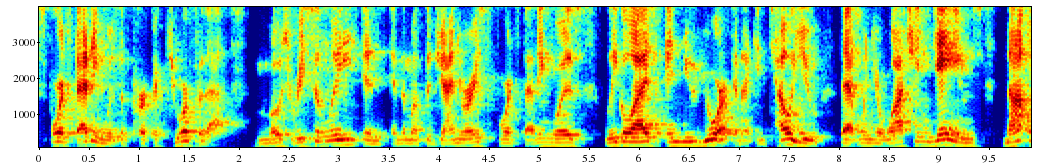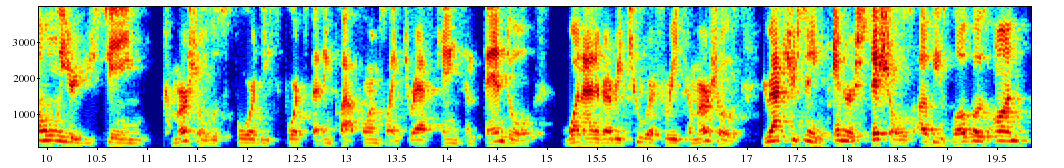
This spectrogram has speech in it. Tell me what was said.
sports betting was the perfect cure for that. Most recently, in, in the month of January, sports betting was legalized in New York. And I can tell you that when you're watching games, not only are you seeing commercials for these sports betting platforms like DraftKings and FanDuel, one out of every two or three commercials, you're actually seeing interstitials of these logos on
